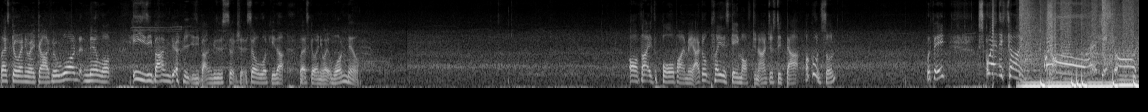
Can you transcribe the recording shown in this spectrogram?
Let's go anyway guys. We're 1-0 up. Easy bang. Easy bangers is such a, so lucky that. Let's go anyway. 1-0. Oh, that is the ball by me. I don't play this game often. I just did that. Oh, go on, son. Whip it in. Square this time! Oh! He scored!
